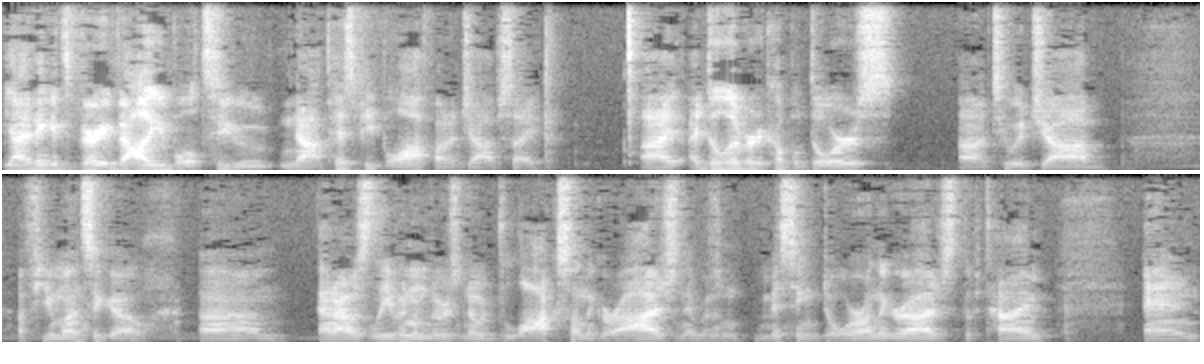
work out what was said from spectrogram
yeah I think it's very valuable to not piss people off on a job site. I, I delivered a couple doors uh, to a job a few months ago. Um, and I was leaving them. There was no locks on the garage, and there was a missing door on the garage at the time and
